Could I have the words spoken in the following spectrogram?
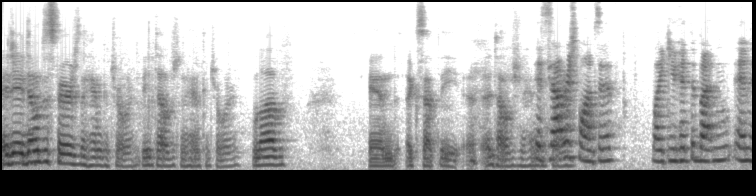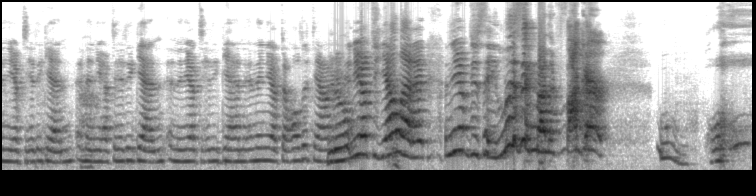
AJ, don't disparage the hand controller, the intelligent hand controller. Love and accept the uh, Intellivision hand It's not responsive. Like you hit the button and then you have to hit again, and then you have to hit again, and then you have to hit again, and then you have to hold it down, You know- and you have to yell at it, and you have to say, "Listen, motherfucker!" Ooh. Oh.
